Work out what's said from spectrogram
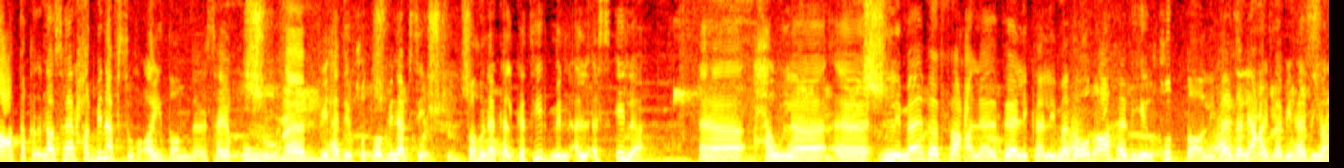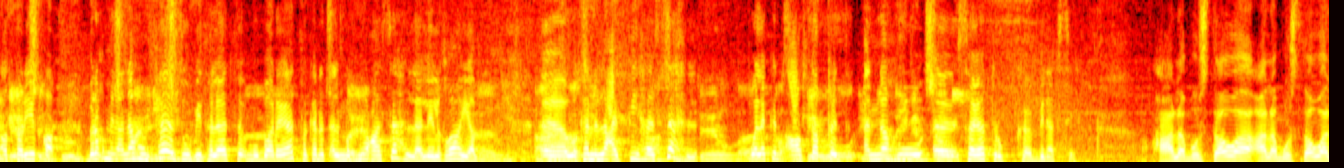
أعتقد أنه سيرحل بنفسه أيضا. سيقوم آه، بهذه الخطوة بنفسه. فهناك الكثير من الأسئلة حول لماذا فعل ذلك؟ لماذا وضع هذه الخطة؟ لماذا لعب بهذه الطريقة؟ برغم من أنهم فازوا بثلاث مباريات فكانت المجموعة سهلة للغاية. وكان اللعب فيها سهل. ولكن أعتقد أنه سيترك بنفسه. على مستوى على مستوى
